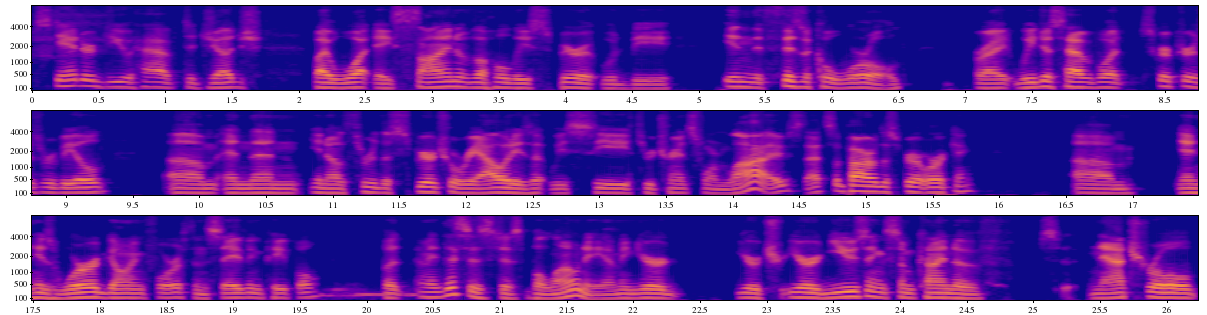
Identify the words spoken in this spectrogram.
standard do you have to judge by what a sign of the Holy Spirit would be in the physical world? Right. We just have what scripture has revealed. Um, and then, you know, through the spiritual realities that we see through transformed lives, that's the power of the Spirit working. Um, and his word going forth and saving people. But I mean, this is just baloney. I mean, you're you're you're using some kind of natural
